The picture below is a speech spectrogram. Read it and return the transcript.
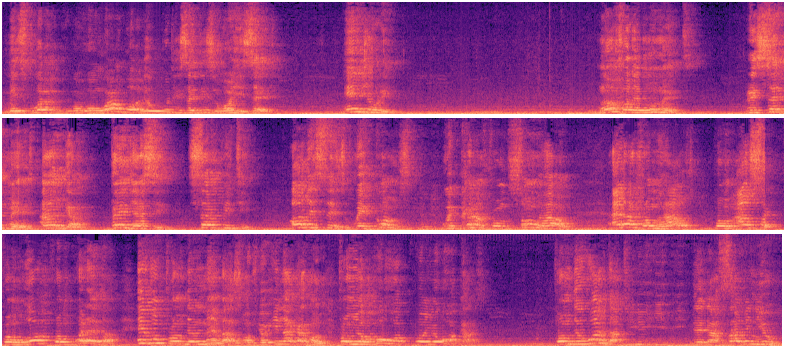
Miss one word, they will put it say this is what he said. Injury. Not for the moment. Resentment, anger, vengeance, self-pity. All these things will come, will come from somehow. Either from house, from outside, from work, from whatever. Even from the members of your inner circle, from your co-work, from your workers. From the ones that you, you, that are serving you.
